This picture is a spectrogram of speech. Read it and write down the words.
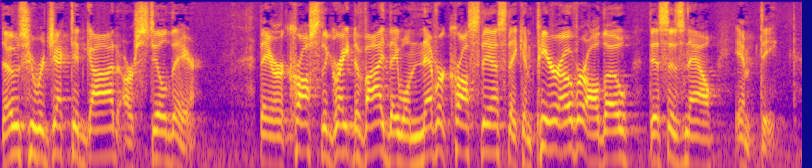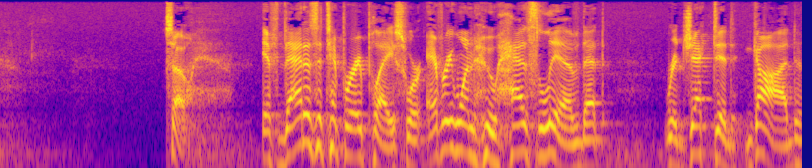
Those who rejected God are still there. They are across the great divide. They will never cross this. They can peer over, although this is now empty. So, if that is a temporary place where everyone who has lived that rejected God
